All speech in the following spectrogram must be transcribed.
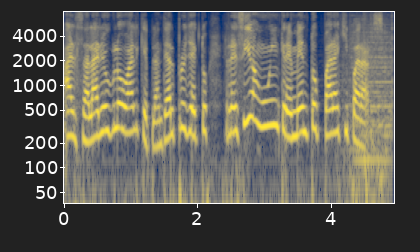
al salario global que plantea el proyecto reciban un incremento para equipararse.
